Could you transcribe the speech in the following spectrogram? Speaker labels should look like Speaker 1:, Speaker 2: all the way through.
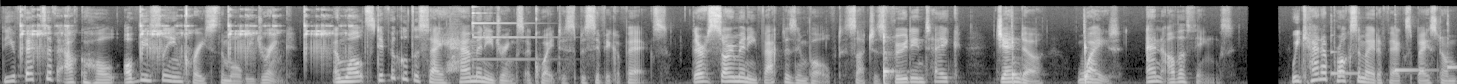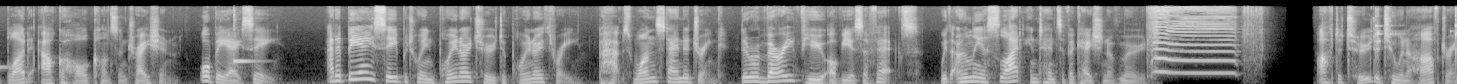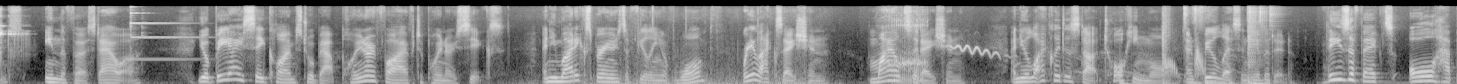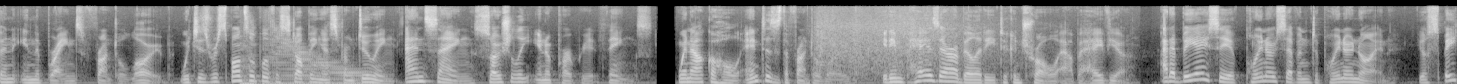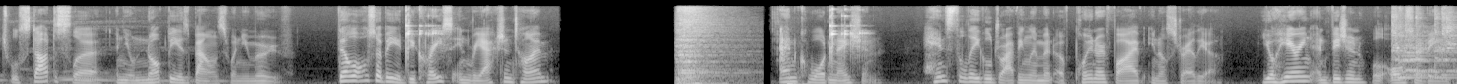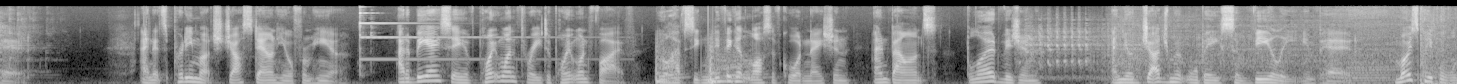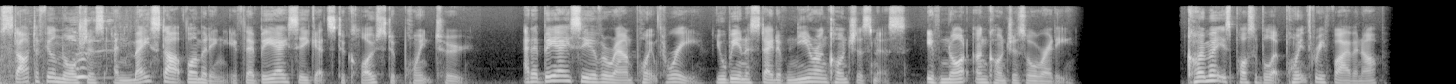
Speaker 1: The effects of alcohol obviously increase the more we drink. And while it's difficult to say how many drinks equate to specific effects, there are so many factors involved, such as food intake, gender, weight, and other things. We can approximate effects based on blood alcohol concentration, or BAC. At a BAC between 0.02 to 0.03, perhaps one standard drink, there are very few obvious effects, with only a slight intensification of mood. After two to two and a half drinks, in the first hour, your BAC climbs to about 0.05 to 0.06, and you might experience a feeling of warmth, relaxation, mild sedation, and you're likely to start talking more and feel less inhibited. These effects all happen in the brain's frontal lobe, which is responsible for stopping us from doing and saying socially inappropriate things. When alcohol enters the frontal lobe, it impairs our ability to control our behaviour. At a BAC of 0.07 to 0.09, your speech will start to slur and you'll not be as balanced when you move. There'll also be a decrease in reaction time and coordination, hence the legal driving limit of 0.05 in Australia. Your hearing and vision will also be impaired. And it's pretty much just downhill from here. At a BAC of 0.13 to 0.15, you'll have significant loss of coordination and balance, blurred vision, and your judgment will be severely impaired. Most people will start to feel nauseous and may start vomiting if their BAC gets to close to 0.2. At a BAC of around 0.3, you'll be in a state of near unconsciousness, if not unconscious already. Coma is possible at 0.35 and up,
